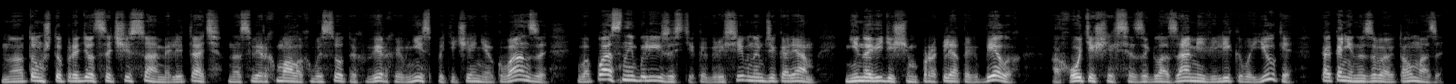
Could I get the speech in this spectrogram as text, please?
Но о том, что придется часами летать на сверхмалых высотах вверх и вниз по течению Кванзы, в опасной близости к агрессивным дикарям, ненавидящим проклятых белых, охотящихся за глазами великого Юки, как они называют алмазы,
